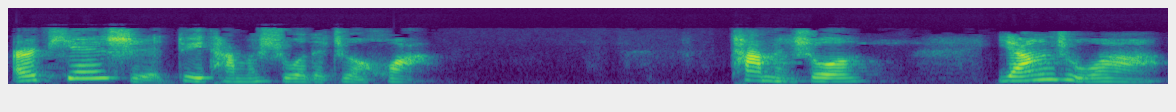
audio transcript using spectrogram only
而天使对他们说的这话。他们说：“养主啊，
